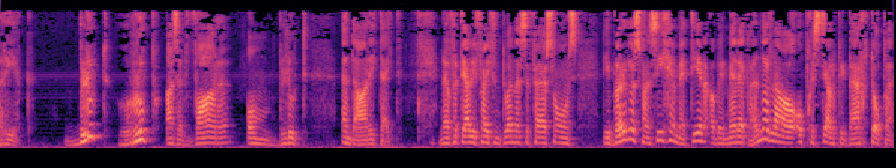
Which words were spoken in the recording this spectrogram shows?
wreek. Bloed roep as dit ware om bloed in daardie tyd. Nou vertel die 25ste vers vir ons, die burgers van Sichem het teen Abimelek hinderlae opgestel op die bergtoppe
